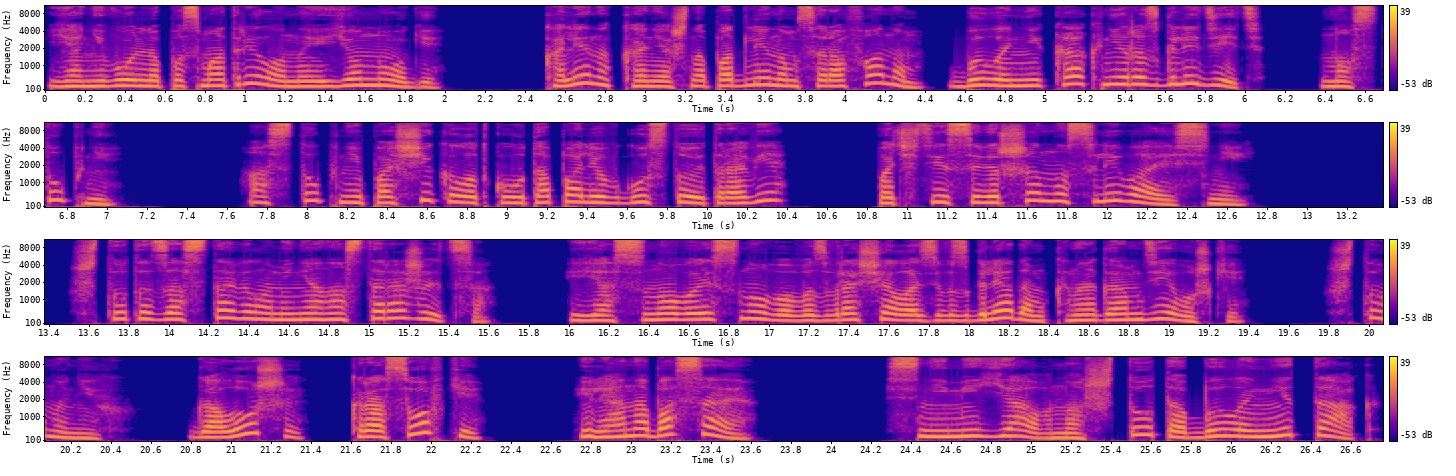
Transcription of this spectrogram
я невольно посмотрела на ее ноги. Коленок, конечно, под длинным сарафаном было никак не разглядеть, но ступни. А ступни по щиколотку утопали в густой траве, почти совершенно сливаясь с ней. Что-то заставило меня насторожиться, и я снова и снова возвращалась взглядом к ногам девушки. Что на них? Галоши? Кроссовки? Или она босая? С ними явно что-то было не так,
